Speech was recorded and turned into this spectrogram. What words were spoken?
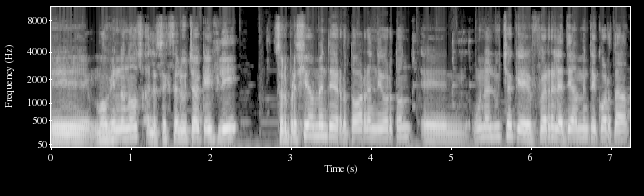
Eh, moviéndonos a la sexta lucha, Keith Lee sorpresivamente derrotó a Randy Orton en una lucha que fue relativamente corta,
